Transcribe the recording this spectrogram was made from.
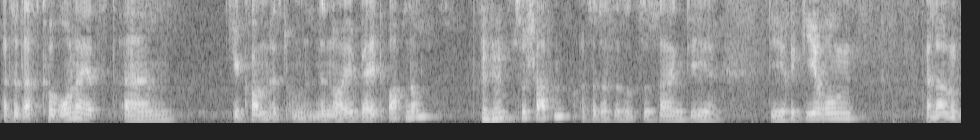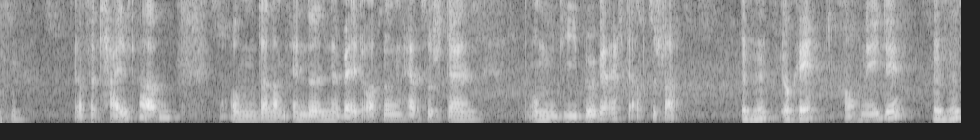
Also, dass Corona jetzt ähm, gekommen ist, um eine neue Weltordnung Mhm. zu schaffen. Also, dass sie sozusagen die, die Regierung, keine Ahnung, ja, verteilt haben, um dann am Ende eine Weltordnung herzustellen, um die Bürgerrechte abzuschaffen. Mhm, okay. Auch eine Idee. Mhm.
